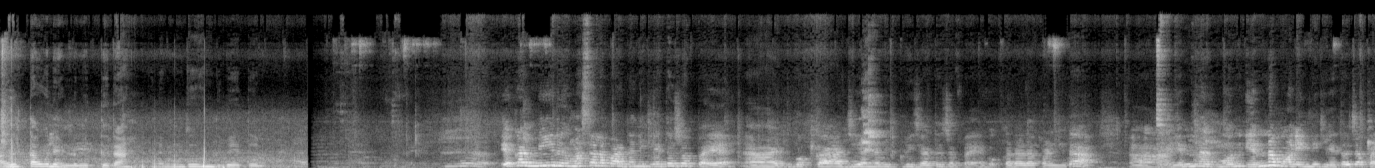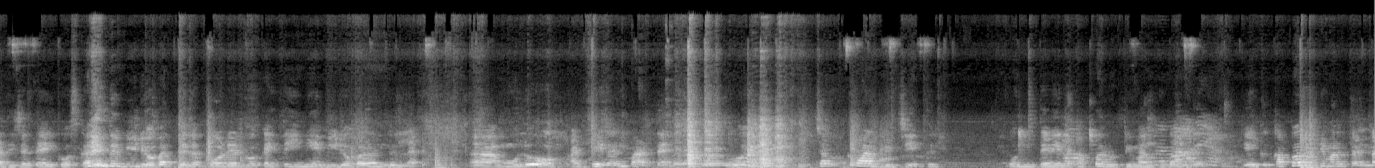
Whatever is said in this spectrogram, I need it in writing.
ಅಲ್ಲಿ ತವಲೆಂಡು ಮಿತ್ತದ? ಒಂದು ಒಂದು ಬೇತೇನು. ಯಾಕಂದ್ರೆ మీరు మసాలా పాడడానికి అయితే ಚಪ್ಪಾಯ ಎತ್ತು ಬೊಕ್ಕ ಅಜ್ಜಿ అన్న ಚಪ್ಪಾಯ ಬೊಕ್ಕ ದಡ ಪಂಡ ಆ, ಎನ್ನ ಮೊನ್ ಎನ್ನ ಮೋನ್ ಎನ್ನಿಕ್ಲೆ ಎತ್ತ ಚಪಾತಿ ಜತೆ. ಐಕೋಸ್ಕರ ಇದು ವಿಡಿಯೋ ಬರ್ತೇನೆ. ಬೊಕ್ಕ ಇತ್ತೆ ಇನ್ನೇ ವಿಡಿಯೋ ಬರೋದಿಲ್ಲ. ಮೂಲು ಅಡ್ಡೆ ಗರಿ ಪಾಡ್ದೆ. ಚಪ್ಪಾಡ್ಬಿಜ್ಜಿ ಒಂದೇ ಇಲ್ಲ ಕಪ್ಪ ರೊಟ್ಟಿ ಮಲ್ಪುಗ ಅಂದ್ರೆ ಈಗ ಕಪ್ಪ ರೊಟ್ಟಿ ಮಲ್ತಂಡ.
